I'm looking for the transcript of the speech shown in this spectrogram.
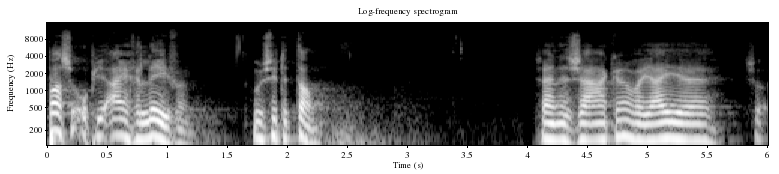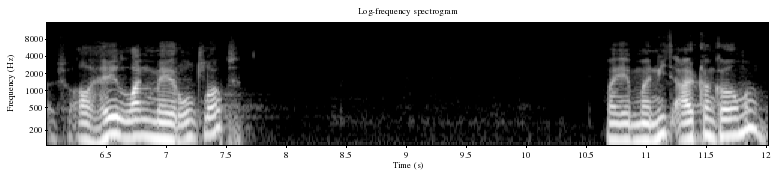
passen op je eigen leven, hoe zit het dan? Zijn er zaken waar jij uh, zo, al heel lang mee rondloopt? Waar je maar niet uit kan komen?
